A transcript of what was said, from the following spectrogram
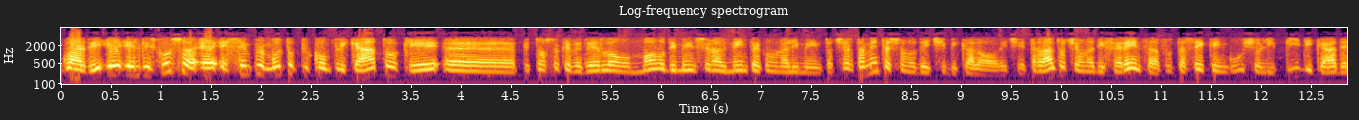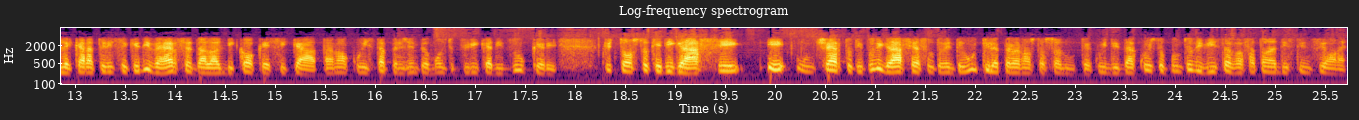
guardi, il discorso è, è, sempre molto più complicato che eh, piuttosto che vederlo monodimensionalmente con un alimento. Certamente sono dei cibi calorici, tra l'altro c'è una differenza, la frutta secca in guscio lipidica ha delle caratteristiche diverse dall'albicocca essiccata, no? questa per esempio è molto più ricca di zuccheri piuttosto che di grassi e un certo tipo di grassi è assolutamente utile per la nostra salute, quindi da questo punto di vista va fatta una distinzione.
